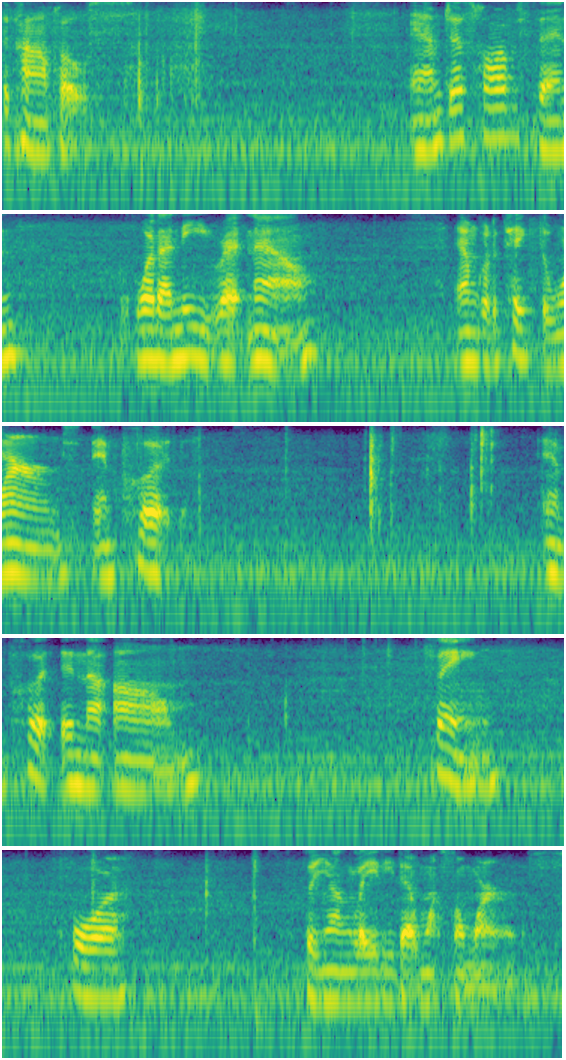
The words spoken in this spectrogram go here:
the compost. And I'm just harvesting what I need right now. And I'm going to take the worms and put and put in the um thing for the young lady that wants some worms.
